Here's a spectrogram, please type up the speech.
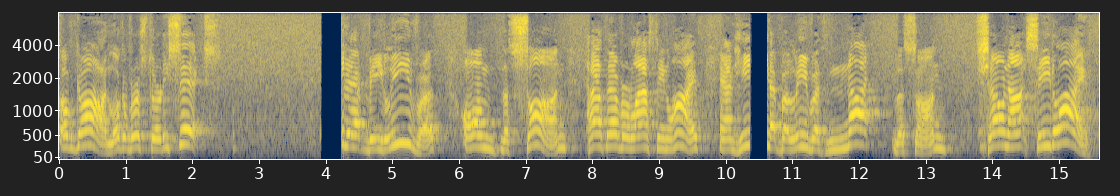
of God. Look at verse 36. He that believeth on the Son hath everlasting life, and he that believeth not the Son shall not see life.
